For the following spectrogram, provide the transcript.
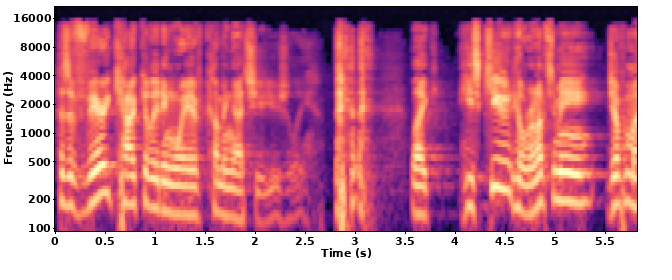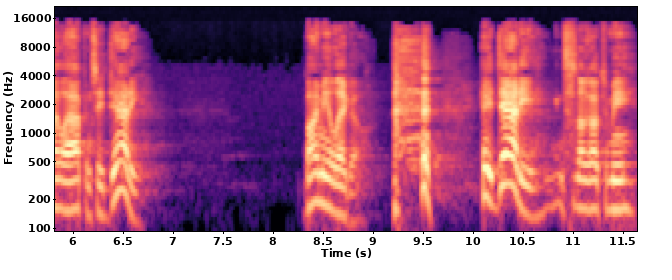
has a very calculating way of coming at you usually. like, he's cute, he'll run up to me, jump in my lap, and say, Daddy, buy me a Lego. hey, Daddy, snuggle up to me,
